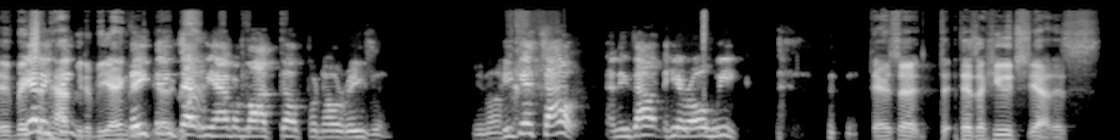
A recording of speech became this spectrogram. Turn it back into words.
it makes Yeah, him happy think- to be angry. They Yeah, think that we have him locked up for no reason. You know, he gets out and he's out here all week. there's a there's a huge yeah. There's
